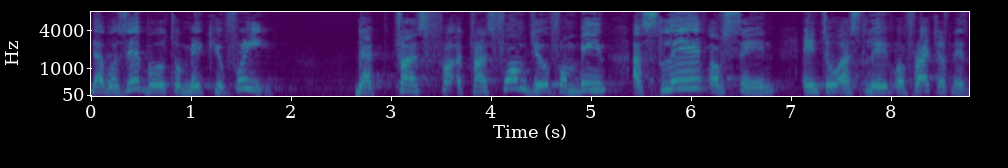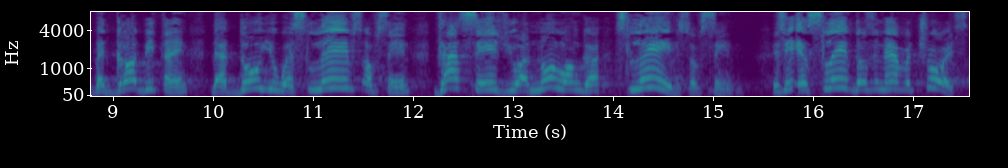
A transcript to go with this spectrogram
that was able to make you free, that transfer, transformed you from being a slave of sin into a slave of righteousness. But God be thanked that though you were slaves of sin, that says you are no longer slaves of sin. You see, a slave doesn't have a choice.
